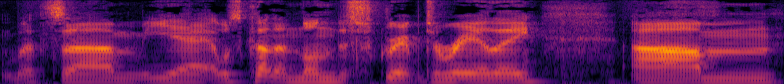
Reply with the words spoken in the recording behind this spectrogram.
But um, yeah, it was kind of nondescript, really. Um,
